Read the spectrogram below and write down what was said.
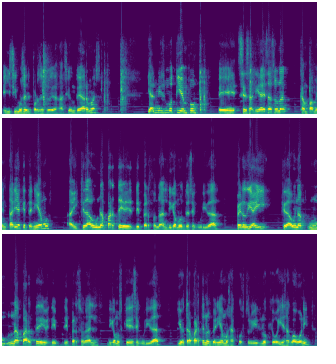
E hicimos el proceso de dejación de armas y al mismo tiempo eh, se salía de esa zona campamentaria que teníamos ahí quedaba una parte de, personal, digamos, de seguridad, pero de ahí quedaba una, una parte de, personal, digamos que de seguridad, y otra parte nos veníamos a construir lo que hoy es Agua Bonita,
